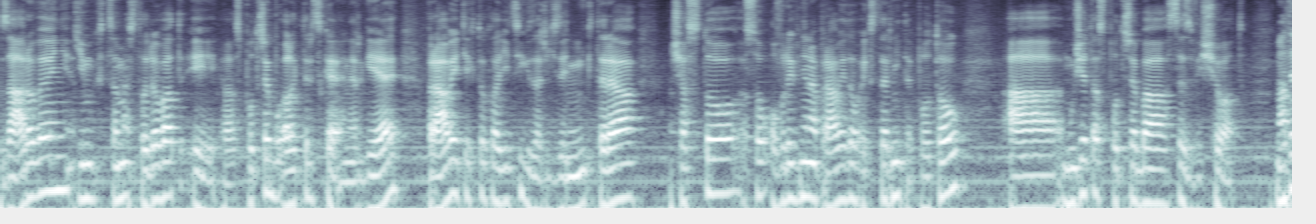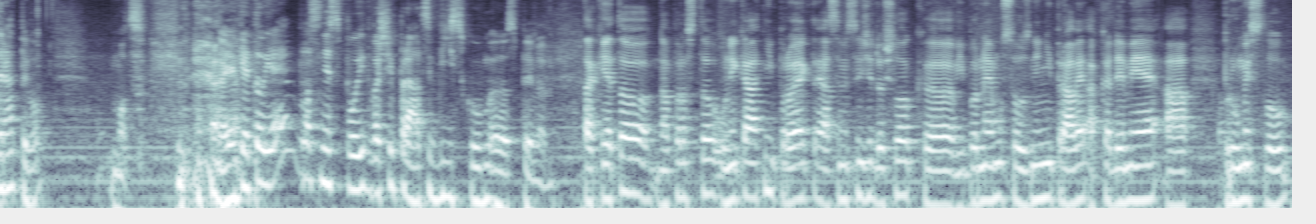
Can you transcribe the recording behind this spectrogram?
Zároveň tím chceme sledovat i eh, spotřebu elektrické energie právě těchto chladicích zařízení, která často jsou ovlivněna právě tou externí teplotou a může ta spotřeba se zvyšovat. Máte rád pivo? Moc. A jaké to je vlastně spojit vaši práci výzkum eh, s pivem? Tak je to naprosto unikátní projekt a já si myslím, že došlo k eh, výbornému souznění právě akademie a průmyslu.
